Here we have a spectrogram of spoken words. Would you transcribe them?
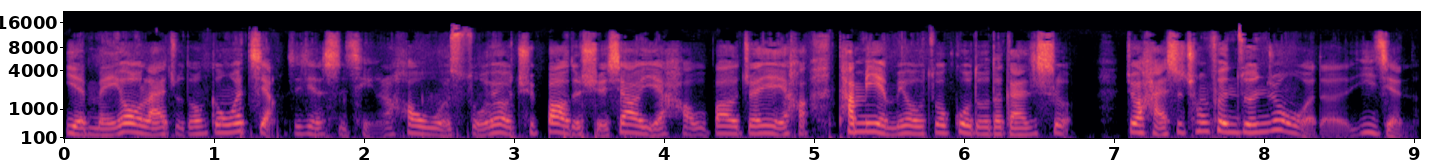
也没有来主动跟我讲这件事情。然后我所有去报的学校也好，我报的专业也好，他们也没有做过多的干涉，就还是充分尊重我的意见的。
